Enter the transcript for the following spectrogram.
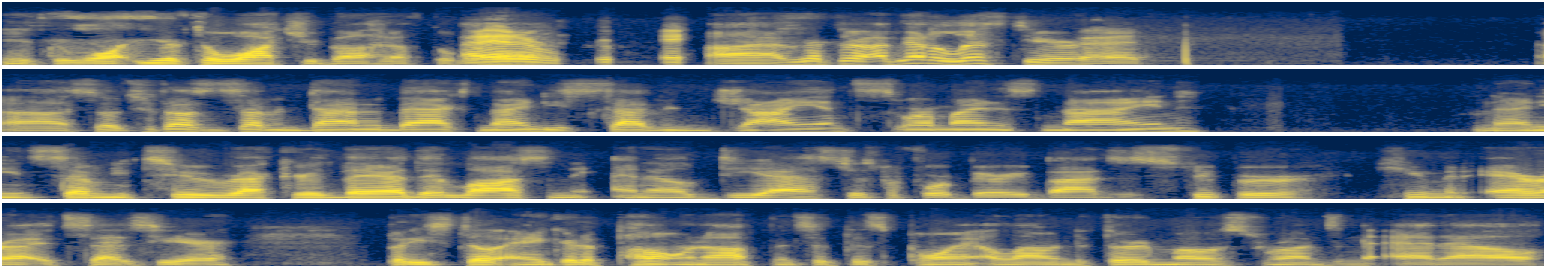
you have to wa- you have to watch your ball hit off the wall. I had a roommate. uh, I've got the, I've got a list Go here. Uh, so 2007 Diamondbacks, 97 Giants were minus nine. 1972 record there. They lost in the NLDS just before Barry Bonds' superhuman era, it says here. But he still anchored a potent offense at this point, allowing the third most runs in the NL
